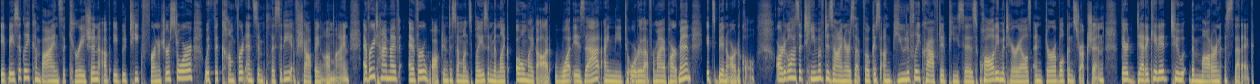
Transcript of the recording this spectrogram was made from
it basically combines the curation of a boutique furniture store with the comfort and simplicity of shopping online. Every time I've ever walked into someone's place and been like, oh my God, what is that? I need to order that for my apartment. It's been Article. Article has a team of designers that focus on beautifully crafted pieces, quality materials, and durable construction. They're dedicated to the modern aesthetic.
